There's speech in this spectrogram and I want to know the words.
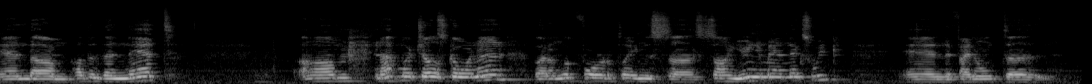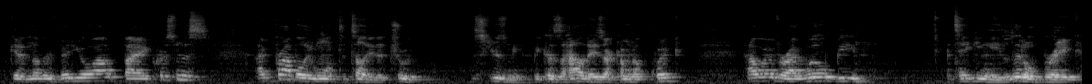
And um, other than that, um, not much else going on, but I'm looking forward to playing this uh, song Union Man next week. And if I don't uh, get another video out by Christmas, I probably won't, to tell you the truth. Excuse me, because the holidays are coming up quick. However, I will be taking a little break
